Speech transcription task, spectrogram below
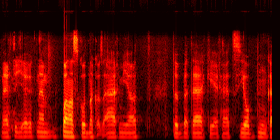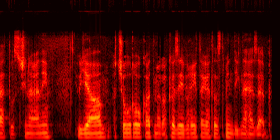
mert ugye ők nem panaszkodnak az ár miatt, többet elkérhetsz, jobb munkát tudsz csinálni ugye a, a csórókat, meg a középréteget, azt mindig nehezebb,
